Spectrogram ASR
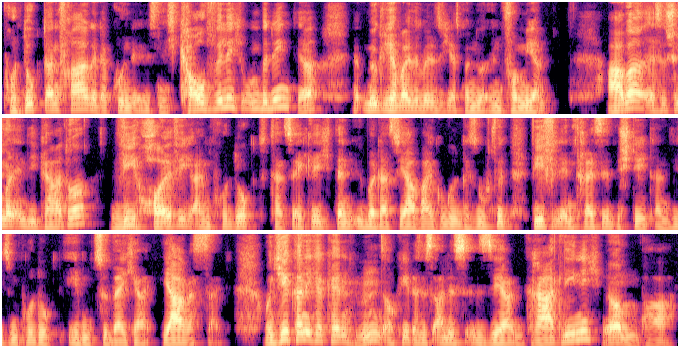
Produktanfrage. Der Kunde ist nicht kaufwillig unbedingt, ja. Möglicherweise will er sich erstmal nur informieren. Aber es ist schon mal ein Indikator, wie häufig ein Produkt tatsächlich denn über das Jahr bei Google gesucht wird, wie viel Interesse besteht an diesem Produkt eben zu welcher Jahreszeit. Und hier kann ich erkennen, hm, okay, das ist alles sehr geradlinig, ja, ein paar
